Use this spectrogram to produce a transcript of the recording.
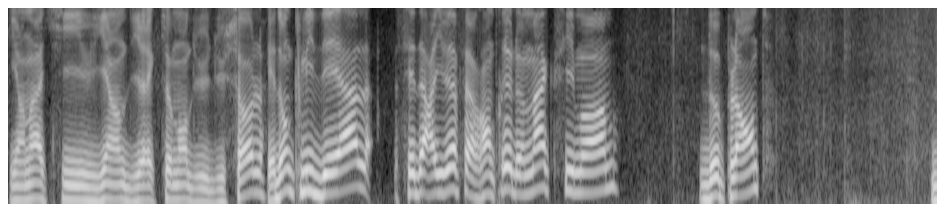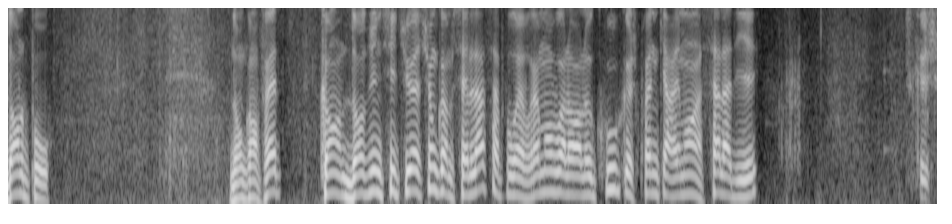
il y en a qui vient directement du, sol. Et donc l'idéal, c'est d'arriver à faire rentrer le maximum de plantes dans le pot. Donc en fait, quand, dans une situation comme celle-là, ça pourrait vraiment valoir le coup que je prenne carrément un saladier. Ce que je,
